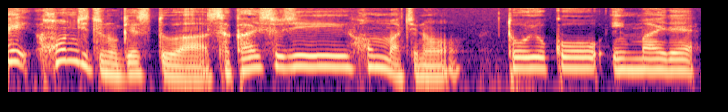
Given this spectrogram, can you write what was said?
はい、本日のゲストは堺筋本町の東横イン前で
